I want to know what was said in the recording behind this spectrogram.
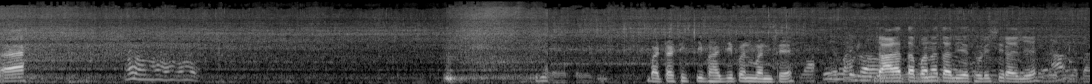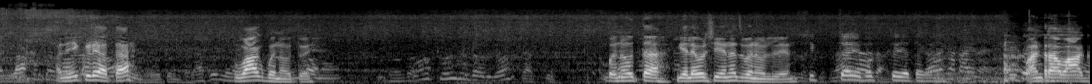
आ. बटाटीची भाजी पण बनते. डाळ आता बनत आली आहे थोडीशी राहिली आहे. आणि इकडे आता वाघ बनवतोय. बनवता? गेल्या वर्षी यानंच बनवलेले. शिकताय बघतोय आता काय. पांढरा वाघ.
